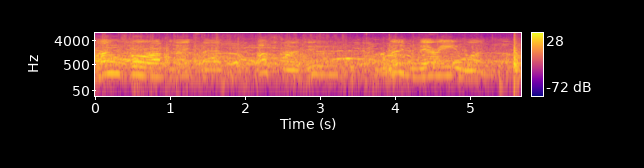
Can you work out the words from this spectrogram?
Final score of tonight's match, Hofstra 2, William and Mary 1.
